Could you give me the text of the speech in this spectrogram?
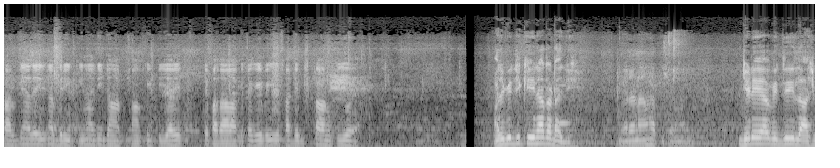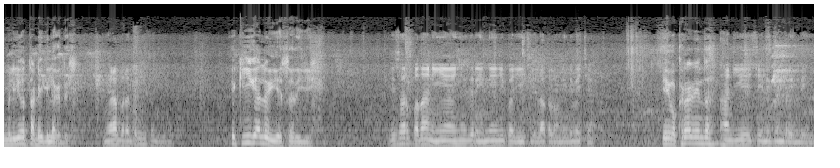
ਕਰਦੇ ਹਾਂ ਤੇ ਇਹਨਾਂ ਬਰੀਕੀ ਨਾਲ ਇਹਦੀ ਜਾਂਚ ਪਛਾਣ ਕੀਤੀ ਜਾਵੇ ਤੇ ਪਤਾ ਲੱਗ ਸਕੇ ਵੀ ਇਹ ਸਾਡੇ ਭਰਾ ਨੂੰ ਕੀ ਹੋਇਆ। ਹਾਂਜੀ ਵੀਰ ਜੀ ਕੀ ਨਾਂ ਤੁਹਾਡਾ ਜੀ? ਮੇਰਾ ਨਾਮ ਹੈਪੀ ਸ਼ਰਮਾ ਜੀ। ਜਿਹੜੇ ਆ ਵੀਰ ਦੀ ਲਾਸ਼ ਮਿਲੀ ਆ, ਉਹ ਤੁਹਾਡੇ ਕੀ ਲੱਗਦੇ ਸੀ? ਮੇਰਾ ਬ੍ਰਦਰ ਹੀ ਭਾਜੀ। ਇਹ ਕੀ ਗੱਲ ਹੋਈ ਹੈ ਸਾਰੀ ਜੀ? ਇਹ ਸਰ ਪਤਾ ਨਹੀਂ ਹੈ ਅਸੀਂ ਤੇ ਰਹਿੰਦੇ ਹਾਂ ਜੀ ਭਾਜੀ ਚੇਲਾ ਕਲੋਨੀ ਦੇ ਵਿੱਚ। ਇਹ ਵੱਖਰਾ ਰਹਿੰਦਾ? ਹਾਂਜੀ ਇਹ ਚੇਲੇ ਪਿੰਡ ਰਹਿੰਦੇ ਸੀ।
